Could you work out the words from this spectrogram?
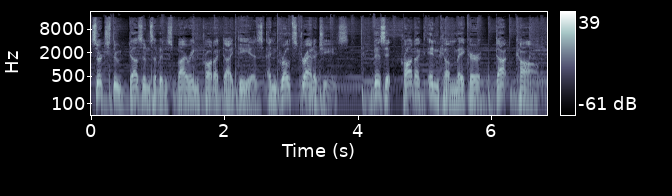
Search through dozens of inspiring product ideas and growth strategies. Visit productincomemaker.com.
